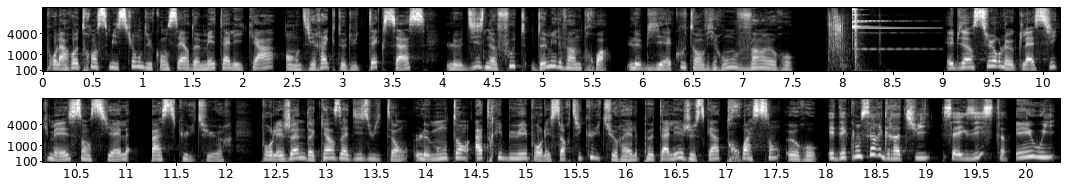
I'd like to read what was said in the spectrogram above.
pour la retransmission du concert de Metallica en direct du Texas le 19 août 2023. Le billet coûte environ 20 euros. Et bien sûr, le classique mais essentiel, Passe Culture. Pour les jeunes de 15 à 18 ans, le montant attribué pour les sorties culturelles peut aller jusqu'à 300 euros. Et des concerts gratuits, ça existe? Eh oui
